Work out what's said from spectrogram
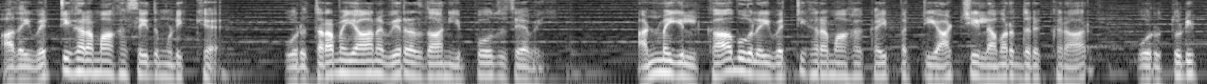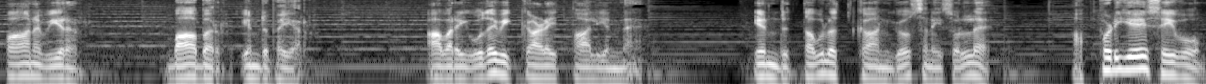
அதை வெற்றிகரமாக செய்து முடிக்க ஒரு திறமையான வீரர்தான் இப்போது தேவை. அண்மையில் காபூலை வெற்றிகரமாக கைப்பற்றி ஆட்சியில் அமர்ந்திருக்கிறார் ஒரு துடிப்பான வீரர் பாபர் என்று பெயர். அவரை உதவிக்கு அழைத்தால் என்ன? என்று தவுலத் கான் யோசனை சொல்ல அப்படியே செய்வோம்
